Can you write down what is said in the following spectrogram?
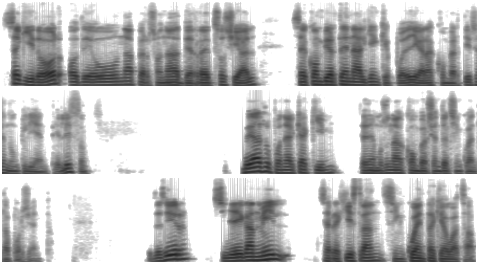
seguidor o de una persona de red social, se convierte en alguien que puede llegar a convertirse en un cliente. ¿Listo? Voy a suponer que aquí tenemos una conversión del 50%. Es decir, si llegan mil, se registran 50 aquí a WhatsApp.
